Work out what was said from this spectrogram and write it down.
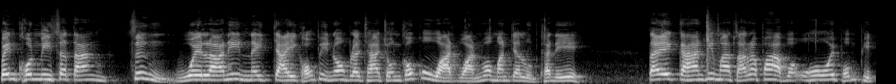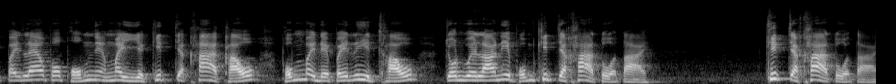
เป็นคนมีสตังค์ซึ่งเวลานี้ในใจของพี่น้องประชาชนเขาก็หวาดหวั่นว่ามันจะหลุดคดี แต่การที่มาสารภาพว่าโอ้ยผมผิดไปแล้ว เพราะผมเนี่ยไม่อยากคิดจะฆ่าเขา ผมไม่ได้ไปรีดเขา จนเวลานี้ผมคิดจะฆ่าตัวตาย คิดจะฆ่าตัวตาย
